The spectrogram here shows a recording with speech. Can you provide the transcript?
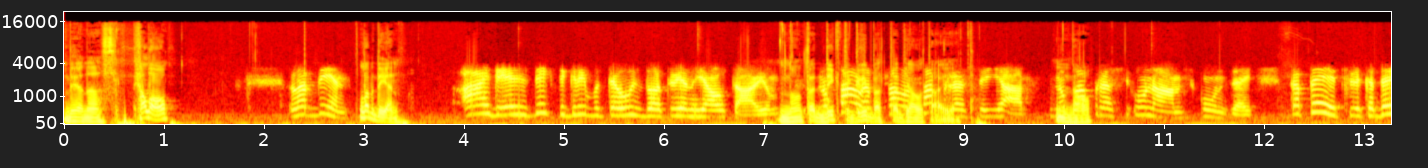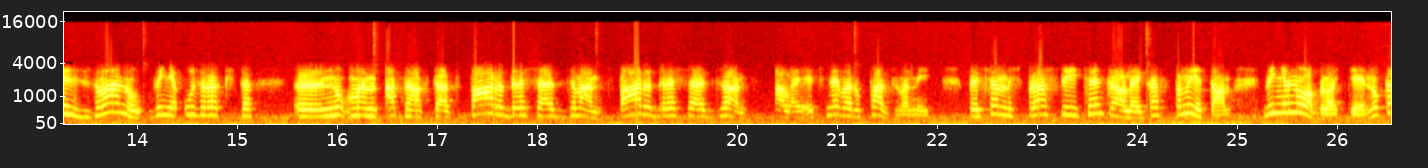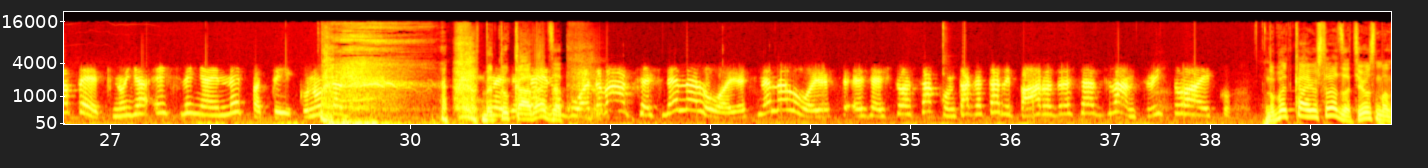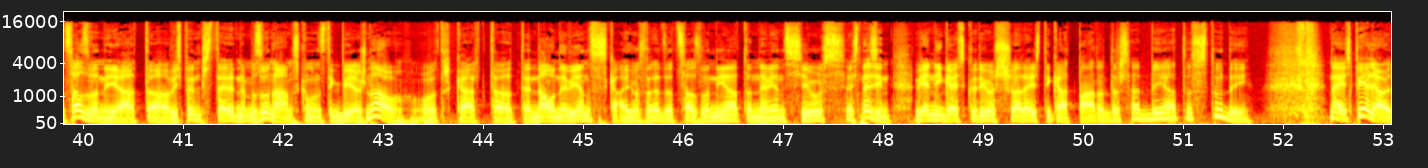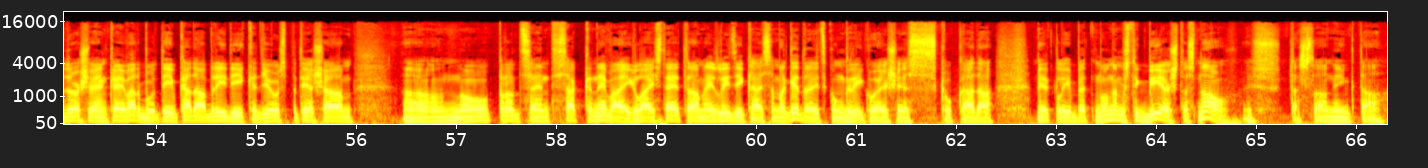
dienās. Halo! Labdien! Labdien! Aidi, es dikti gribu te uzdot vienu jautājumu. Nu, tad dikti pala- gribat, tad pala- jautājiet. Paprasti, jā. Nu, No. no. paprasti Unāms kundzei. Kāpēc, kad es zvanu, viņa uzraksta, uh, nu, man atnāk tāds pāradresēts zvans, pāradresēts zvans, tā lai es nevaru pazvanīt. Pēc tam es prasīju centrālai, kas pa lietām. Viņu nobloķē. Nu, kāpēc? Nu, ja es viņai nepatīku, nu, tad. Bet tu kā redzat, Nu, goda vārds, es nemeloju, es nemeloju, es, es, es to saku, un tagad arī pāradresēts zvans visu laiku. Nu, bet kā jūs redzat, jūs man sazvanījāt. Vispirms, te nemaz zināms, ka mums tik bieži nav. Otrkārt, te nav neviens, kā jūs redzat, sazvanījāt, un neviens jūs. Es nezinu, vienīgais, kur jūs šoreiz tikāt pāradresēt, bijāt uz studiju. Nē, es pieļauju droši vien, ka ir varbūtība kādā brīdī, kad jūs patiešām. Uh, nu, producenti saka, ka nevajag laist ētrā. Mēs līdzīgi kā esam ar Gedrītas kungu rīkojušies kaut kādā mirklī, bet nu, nemaz tik bieži tas nav. Es personīgi tā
